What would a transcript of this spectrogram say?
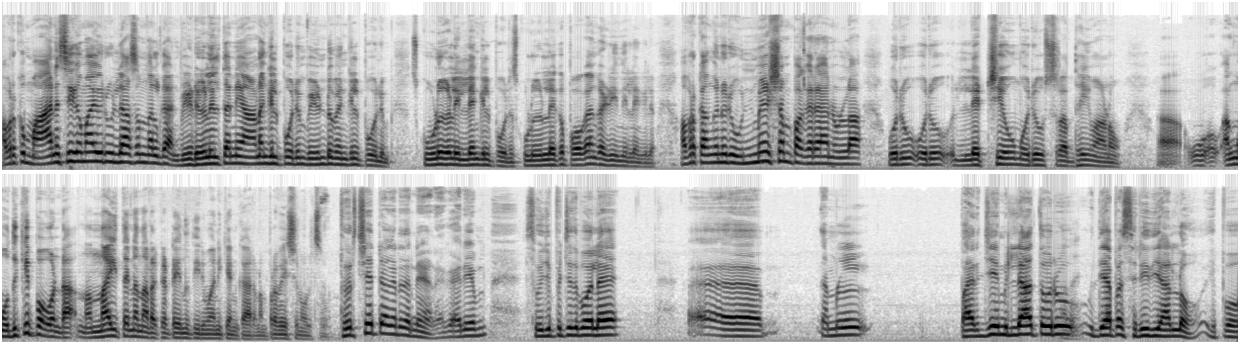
അവർക്ക് മാനസികമായ ഒരു ഉല്ലാസം നൽകാൻ വീടുകളിൽ തന്നെ ആണെങ്കിൽ പോലും വീണ്ടുമെങ്കിൽ പോലും സ്കൂളുകളില്ലെങ്കിൽ പോലും സ്കൂളുകളിലേക്ക് പോകാൻ കഴിയുന്നില്ലെങ്കിലും അവർക്ക് അങ്ങനെ ഒരു ഉന്മേഷം പകരാനുള്ള ഒരു ഒരു ലക്ഷ്യവും ഒരു ശ്രദ്ധയുമാണോ? അങ്ങ് ഒതുക്കിപ്പോകണ്ട നന്നായി തന്നെ നടക്കട്ടെ എന്ന് തീരുമാനിക്കാൻ കാരണം പ്രവേശനോത്സവം. തീർച്ചയായിട്ടും അങ്ങനെ തന്നെയാണ്. കാര്യം സൂചിപ്പിച്ചതുപോലെ നമ്മൾ പരിചയമില്ലാത്തൊരു വിദ്യാഭ്യാസ രീതിയാണല്ലോ ഇപ്പോൾ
